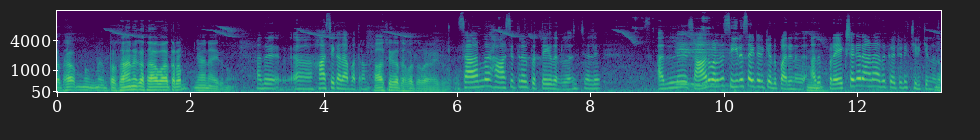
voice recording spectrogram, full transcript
കഥാ ഉം, പ്രധാന കഥാപാത്രം ഞാനായിരുന്നു. അത് ആ, ഹാസ്യ കഥാപാത്രം ഹാസ്യ കഥാപാത്രമായിരുന്നു സാറിന്റെ ഹാസ്യത്തിനൊരു പ്രത്യേകത ഉണ്ടല്ലോ. എന്ന് വെച്ചാൽ അതിൽ സാറ് വളരെ സീരിയസ് ആയിട്ടായിരിക്കും അത് പറയണത്. അത് പ്രേക്ഷകരാണ് അത് കേട്ടിട്ട് ചിരിക്കുന്നത്.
